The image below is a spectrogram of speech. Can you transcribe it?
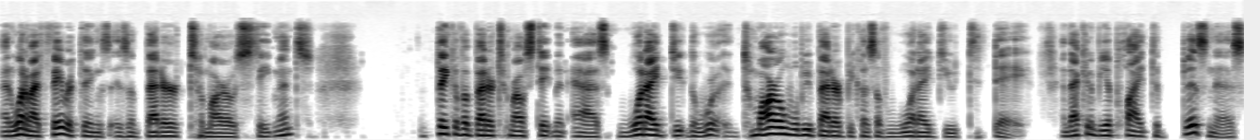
and one of my favorite things is a better tomorrow statement think of a better tomorrow statement as what I do the tomorrow will be better because of what I do today. And that can be applied to business.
